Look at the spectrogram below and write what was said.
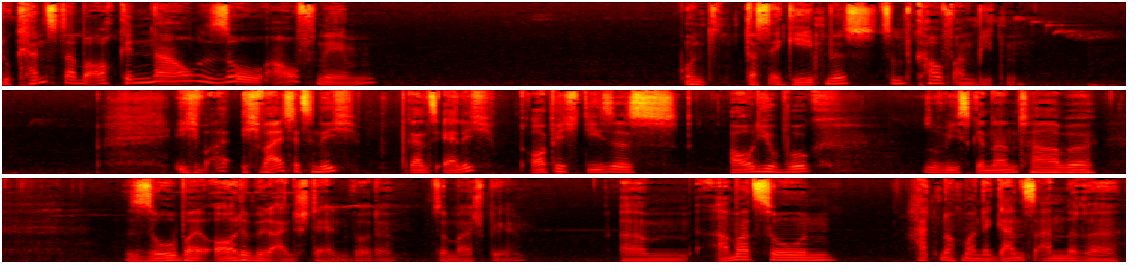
Du kannst aber auch genau so aufnehmen und das Ergebnis zum Kauf anbieten. Ich, ich weiß jetzt nicht, ganz ehrlich, ob ich dieses Audiobook, so wie ich es genannt habe, so bei Audible einstellen würde, zum Beispiel. Ähm, Amazon hat nochmal eine ganz andere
